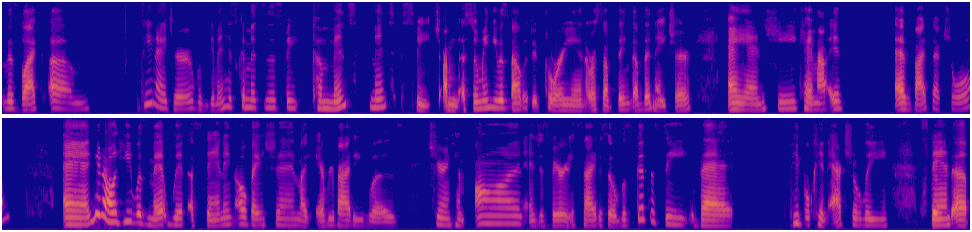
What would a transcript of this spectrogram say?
this black um teenager was giving his commencement speech. Commencement speech. I'm assuming he was valedictorian or something of the nature, and he came out as as bisexual. And, you know, he was met with a standing ovation. Like everybody was cheering him on and just very excited. So it was good to see that people can actually stand up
